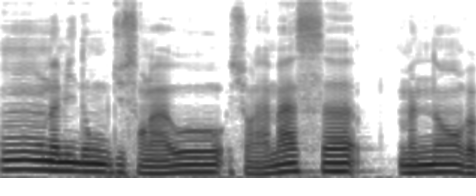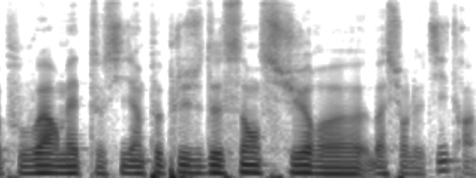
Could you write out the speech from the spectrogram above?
On a mis donc du sang là-haut sur la masse. Maintenant, on va pouvoir mettre aussi un peu plus de sang sur, euh, bah, sur le titre.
